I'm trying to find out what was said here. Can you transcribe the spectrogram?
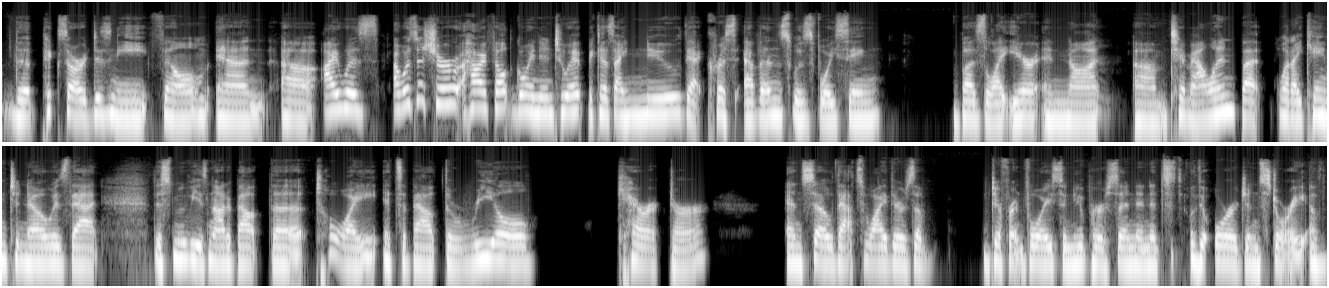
the Pixar Disney film. And, uh, I was, I wasn't sure how I felt going into it because I knew that Chris Evans was voicing Buzz Lightyear and not mm um, Tim Allen. But what I came to know is that this movie is not about the toy, it's about the real character. And so that's why there's a different voice, a new person, and it's the origin story of,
